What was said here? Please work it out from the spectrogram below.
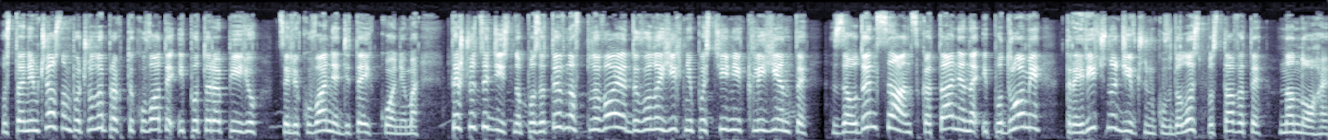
Останнім часом почали практикувати іпотерапію – це лікування дітей конями. Те, що це дійсно позитивно впливає, довели їхні постійні клієнти. За один сеанс катання на іподромі трирічну дівчинку вдалося поставити на ноги.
